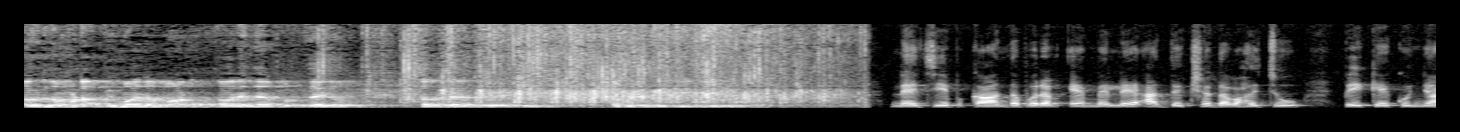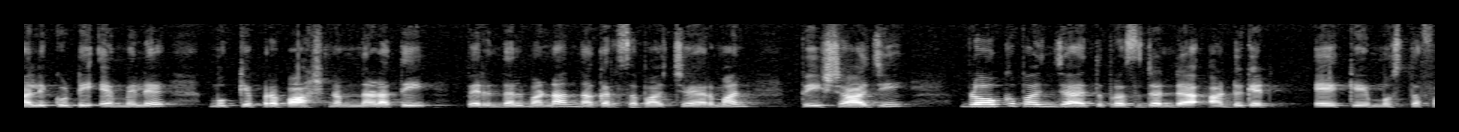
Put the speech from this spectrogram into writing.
അവർ നമ്മുടെ അഭിമാനമാണ്. അവരെ ഞാൻ പ്രത്യേകം സർക്കാരിന് വേണ്ടി അഭിനന്ദിക്കുകയും ചെയ്യുന്നു. Najeeb Kanthapuram M L A അധ്യക്ഷത വഹിച്ചു. P K Kunhalikutty M L A മുഖ്യപ്രഭാഷണം നടത്തി. പെരിന്തൽമണ്ണ നഗരസഭാ chairman P Shaji. Block panchayat president advocate A K Mustafa.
